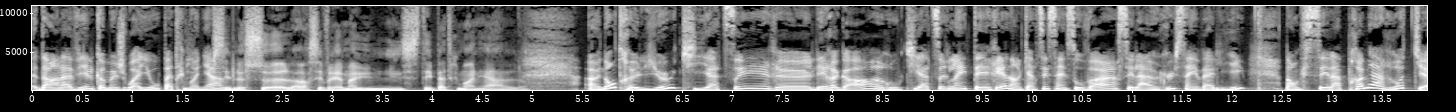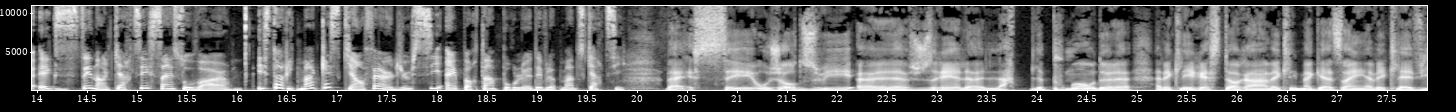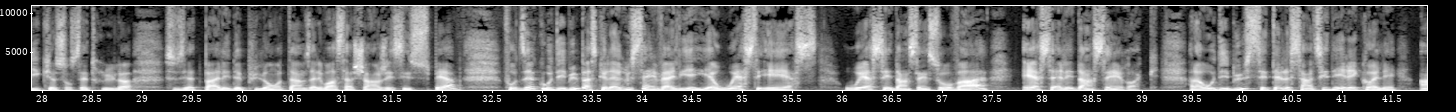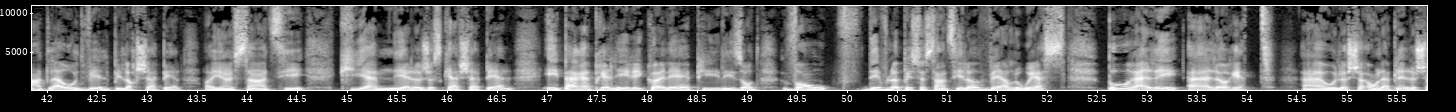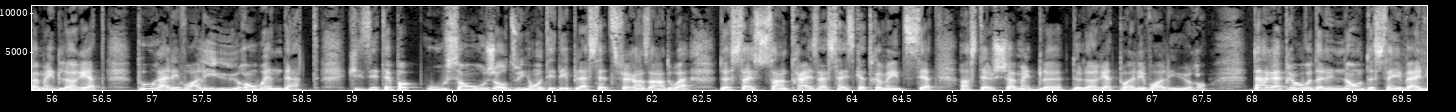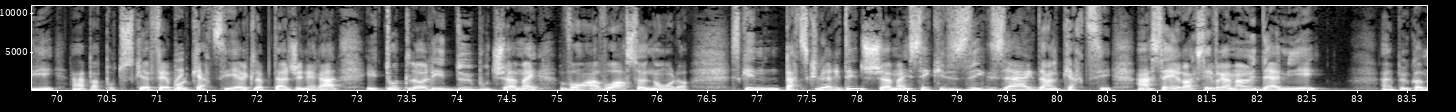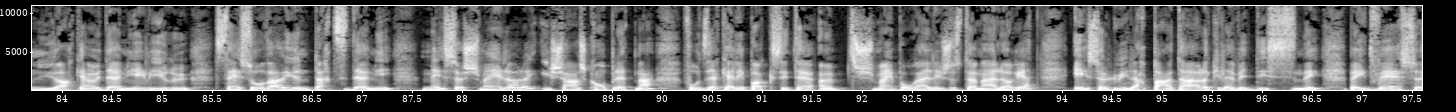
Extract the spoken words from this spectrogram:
dans la ville comme un joyau patrimonial. C'est le seul, alors c'est vraiment une unicité patrimoniale. là. Un autre lieu qui attire euh, les regards ou qui attire l'intérêt dans le quartier Saint-Sauveur, c'est la rue Saint-Vallier. Donc, c'est la première route qui a existé dans le quartier Saint-Sauveur. Historiquement, qu'est-ce qui en fait un lieu si important pour le développement du quartier? Ben, c'est aujourd'hui, euh, je dirais, le, poumon de, avec les restaurants, avec les magasins. avec la vie a sur cette rue-là. Si vous n'êtes pas allé depuis longtemps, vous allez voir, ça a changé, c'est superbe. Faut dire qu'au début, parce que la rue Saint-Vallier, il y a Ouest et Est. Ouest est dans Saint-Sauveur, Est, elle est dans Saint-Roch. Alors au début, c'était le sentier des Récollets, entre la Haute-Ville puis leur chapelle. Alors il y a un sentier qui amenait jusqu'à la chapelle, et par après, les Récollets puis les autres vont développer ce sentier-là vers l'ouest pour aller à Lorette. Hein, le on l'appelait le chemin de Lorette, pour aller voir les Hurons-Wendat, qui n'étaient pas où sont aujourd'hui, ont été déplacés à différents endroits, de 1673 à 1697. Alors, c'était le chemin de, le- de Lorette pour aller voir les Hurons. Par après, on va donner le nom de Saint-Vallier, hein, pour tout ce qu'il a fait pour le quartier avec l'hôpital général. Et toutes là, les deux bouts de chemin vont avoir ce nom-là. Ce qui est une particularité du chemin, c'est qu'il zigzague dans le quartier. Hein, Saint-Roch, c'est vraiment un damier un peu comme New York, hein, un damier, les rues. Saint-Sauveur, il y a une partie damier, mais ce chemin-là, là, il change complètement. Faut dire qu'à l'époque, c'était un petit chemin pour aller justement à Lorette, et celui, l'arpenteur là, qui l'avait dessiné, ben, il devait se,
